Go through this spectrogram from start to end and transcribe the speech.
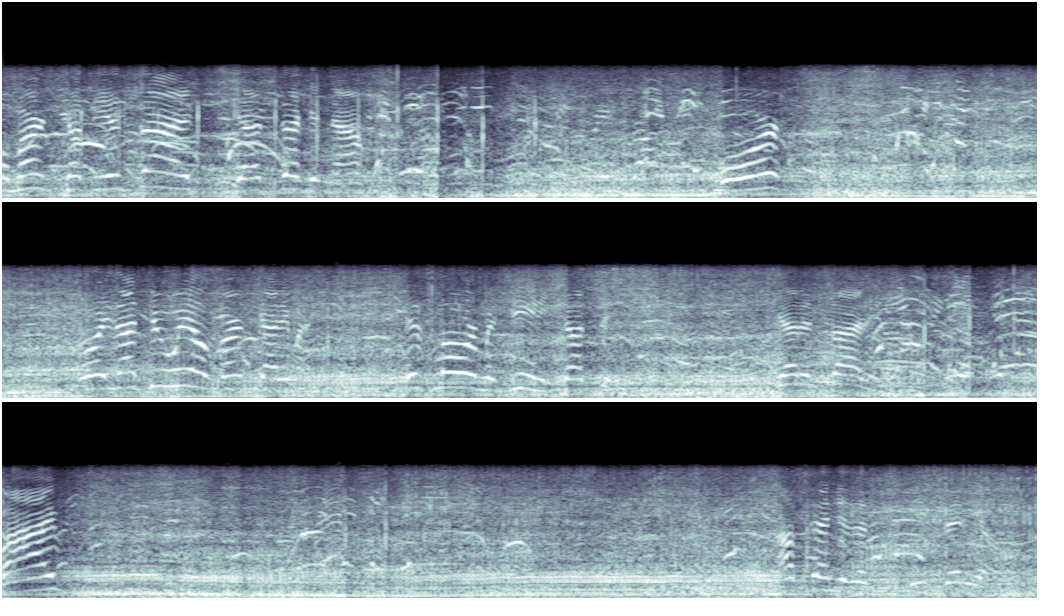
Oh, Mark cut the inside. You got second now. Four. Oh, he's on two wheels. Mark's got him. His lower machine, he cuts it. Got inside it. Five. I'll send you the, these videos.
